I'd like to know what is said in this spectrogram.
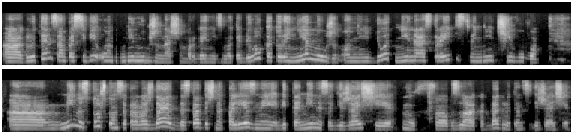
А глютен сам по себе, он не нужен нашему организму. Это белок, который не нужен, он не идет ни на строительство, ничего. А, минус то, что он сопровождает достаточно полезные витамины, содержащие ну, в, в злаках, да, глютен содержащих.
